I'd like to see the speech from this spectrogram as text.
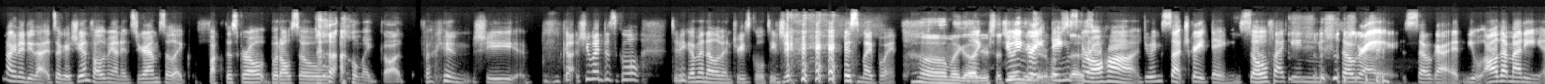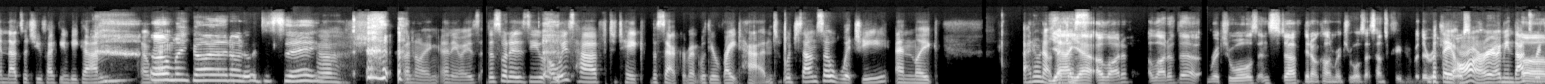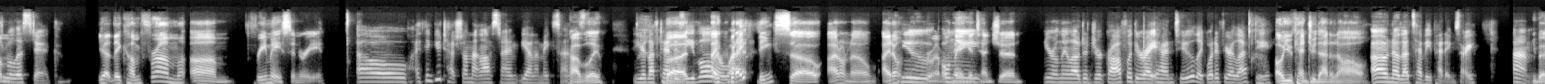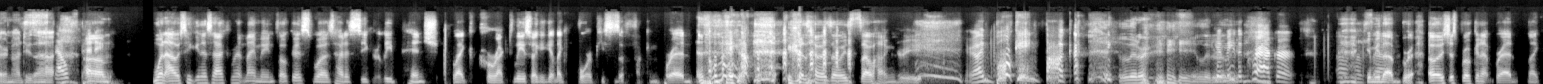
I'm not gonna do that. It's okay. She unfollowed me on Instagram, so like fuck this girl, but also oh my god. Fucking she got she went to school to become an elementary school teacher is my point. Oh my god, like you're such doing great things, obsessed. girl, huh? Doing such great things. So fucking so great. So good. You all that money and that's what you fucking become. Oh my god, I don't know what to say. Sh- annoying. Anyways, this one is you always have to take the sacrament with your right hand, which sounds so witchy and like I don't know. yeah, just- yeah. A lot of a lot of the rituals and stuff, they don't call them rituals. That sounds creepy, but they're But they rituals. are. I mean, that's Um, ritualistic. Yeah, they come from um Freemasonry, Oh, I think you touched on that last time. Yeah, that makes sense. probably. Your left hand But is evil I, or but I think so. I don't know. I don't You remember only- paying attention. You're only allowed to jerk off with your right hand too. Like, what if you're a lefty? Oh, you can't do that at all. Oh no, that's heavy petting. Sorry. Um, You better not do that. Self petting. Um, when I was taking the sacrament, my main focus was how to secretly pinch like correctly so I could get like four pieces of fucking bread. Oh my God. because I was always so hungry. I'm bulking. Fuck. Literally, literally. Give me the cracker. Oh, Give me that bread. Oh, it's just broken up bread. Like,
